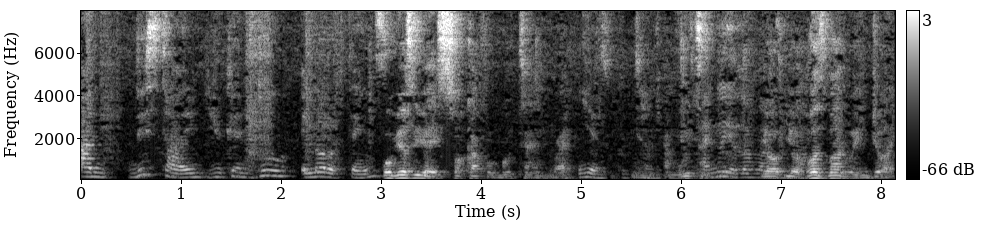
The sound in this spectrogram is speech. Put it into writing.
and this time you can do a lot of things Obviously, you're a sucker for good time, right? yes good time I'm waiting. I know your love Your, language. your husband will enjoy.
